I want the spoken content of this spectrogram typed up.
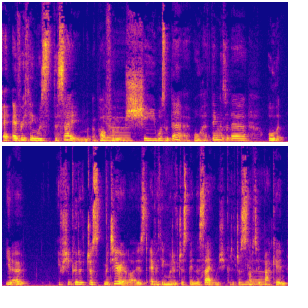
everything was the same apart Yeah. from she wasn't there. All her things oh. are there. All that you know. If she could have just materialised, everything would have just been the same. She could have just Yeah. slotted back in.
